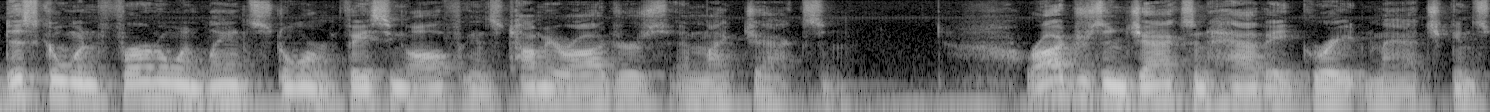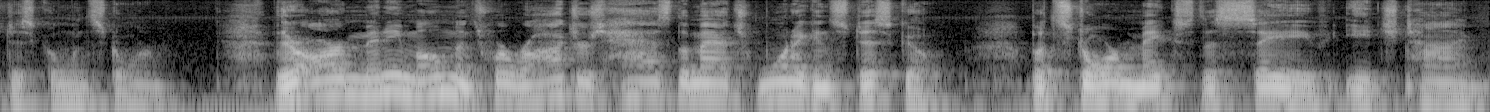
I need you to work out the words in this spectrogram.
Disco Inferno and Lance Storm facing off against Tommy Rogers and Mike Jackson. Rogers and Jackson have a great match against Disco and Storm. There are many moments where Rogers has the match won against Disco, but Storm makes the save each time.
